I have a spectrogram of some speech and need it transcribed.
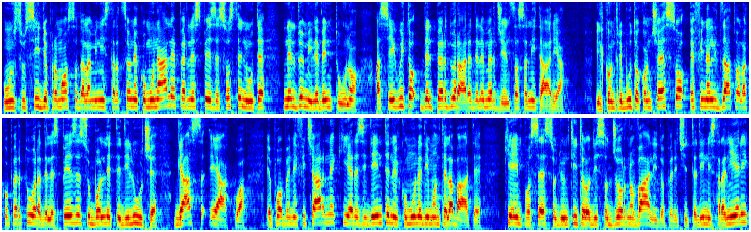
Un sussidio promosso dall'amministrazione comunale per le spese sostenute nel 2021 a seguito del perdurare dell'emergenza sanitaria. Il contributo concesso è finalizzato alla copertura delle spese su bollette di luce, gas e acqua e può beneficiarne chi è residente nel comune di Montelabate, chi è in possesso di un titolo di soggiorno valido per i cittadini stranieri,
